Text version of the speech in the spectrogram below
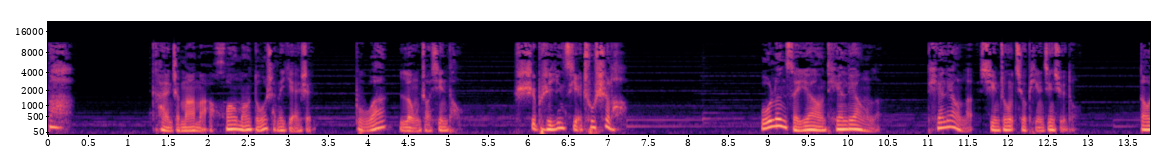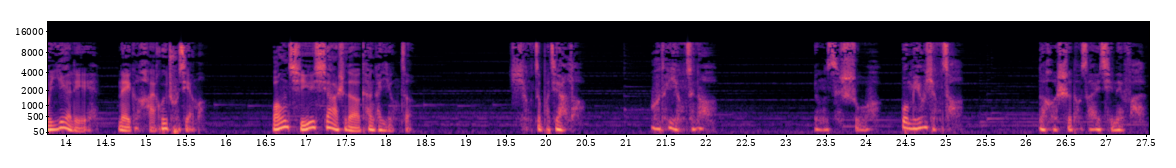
妈，看着妈妈慌忙躲闪的眼神，不安笼罩心头。是不是英子也出事了？无论怎样，天亮了，天亮了，心中就平静许多。到夜里，那个还会出现吗？王琦下意识的看看影子，影子不见了，我的影子呢？影子说我没有影子，那和石头在一起那晚，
